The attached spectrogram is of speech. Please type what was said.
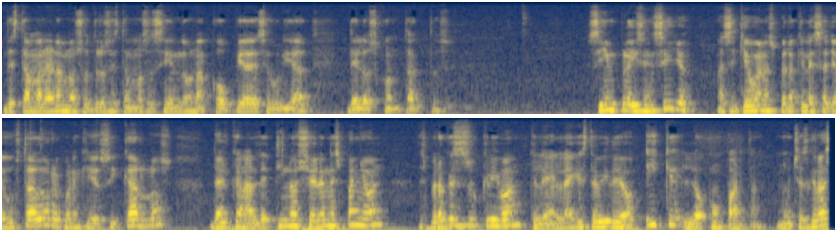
de esta manera nosotros estamos haciendo una copia de seguridad de los contactos. Simple y sencillo. Así que bueno espero que les haya gustado. Recuerden que yo soy Carlos del canal de TinoShare en español. Espero que se suscriban que le den like a este video y que lo compartan. Muchas gracias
